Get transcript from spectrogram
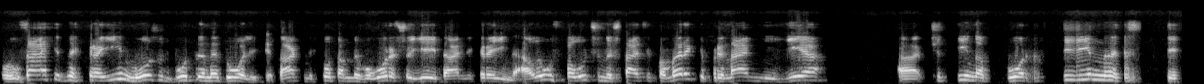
у західних країн можуть бути недоліки, так ніхто там не говорить, що є ідеальні країни, але у Сполучених Штатів Америки принаймні є а, чіткий набор цінностей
